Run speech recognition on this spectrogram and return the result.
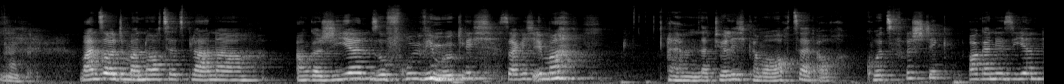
Okay. Wann sollte man Hochzeitsplaner engagieren? So früh wie möglich, sage ich immer. Ähm, natürlich kann man Hochzeit auch kurzfristig organisieren,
